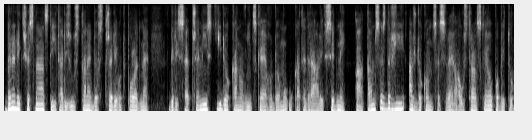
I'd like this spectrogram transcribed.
Benedikt XVI. tady zůstane do středy odpoledne, kdy se přemístí do kanovnického domu u katedrály v Sydney a tam se zdrží až do konce svého australského pobytu.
